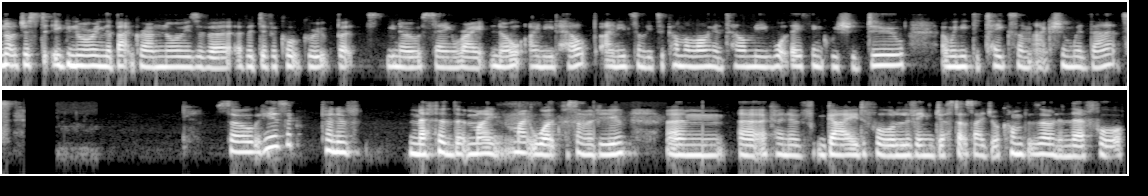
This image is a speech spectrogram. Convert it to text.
not just ignoring the background noise of a of a difficult group, but you know saying right, no, I need help. I need somebody to come along and tell me what they think we should do, and we need to take some action with that. So here's a kind of method that might might work for some of you um, a kind of guide for living just outside your comfort zone and therefore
